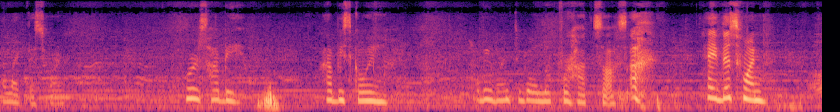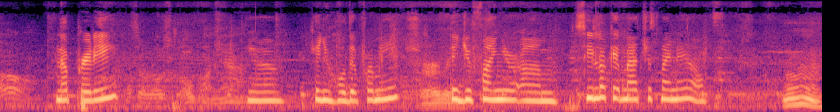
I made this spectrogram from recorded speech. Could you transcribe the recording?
I like this one. Where's hubby? Hubby's going. Hubby went to go look for hot sauce. hey, this one. Not pretty? that's a rose gold one, yeah. Yeah. Can you hold it for me? Sure. Did you find your um? See, look, it matches my nails. Mm.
